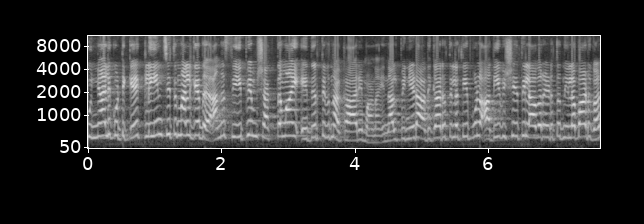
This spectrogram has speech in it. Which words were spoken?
കുഞ്ഞാലിക്കുട്ടിക്ക് ക്ലീൻ ചിറ്റ് നൽകിയത് അന്ന് സി ശക്തമായി എതിർത്തിരുന്ന കാര്യമാണ്. എന്നാൽ പിന്നീട് അധികാരത്തിലെത്തിയപ്പോൾ അതേ വിഷയത്തിൽ അവർ എടുത്ത നിലപാടുകൾ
